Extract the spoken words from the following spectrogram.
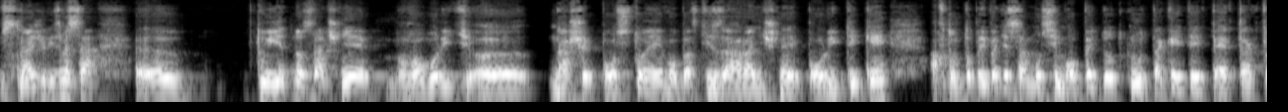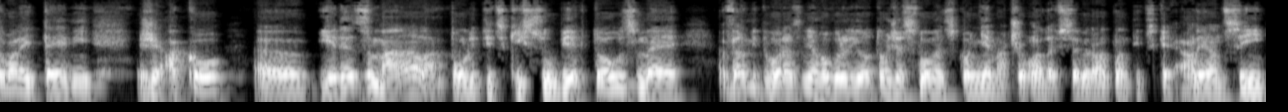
snažili sme sa e, tu jednoznačne hovoriť e, naše postoje v oblasti zahraničnej politiky. A v tomto prípade sa musím opäť dotknúť takej tej pertraktovanej témy, že ako e, jeden z mála politických subjektov sme veľmi dôrazne hovorili o tom, že Slovensko nemá čo hľadať v Severoatlantickej aliancii, e,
